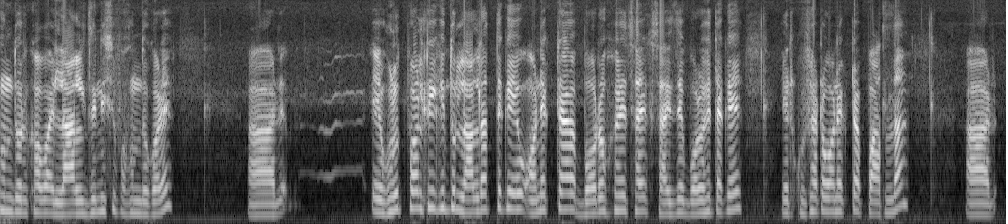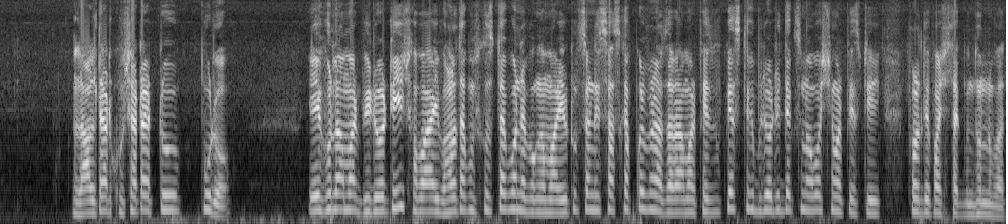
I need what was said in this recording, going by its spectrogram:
সুন্দর খাওয়ায়, লাল জিনিসই পছন্দ করে। আর এই হলুদ ফলটি কিন্তু লালটার থেকে অনেকটা বড় হয়ে থাকে সাইজে বড় হয়ে থাকে। এর খোসাটা অনেকটা পাতলা আর লালটার খোসাটা একটু পুরো। এই হলো আমার ভিডিওটি। সবাই ভালো থাকবেন সুস্থ থাকবেন এবং আমার ইউটিউব চ্যানেলটি সাবস্ক্রাইব করবেন। আর যারা আমার ফেসবুক পেজ থেকে ভিডিওটি দেখছেন, অবশ্যই আমার পেজটি ফলো দিয়ে পাশে থাকবেন। ধন্যবাদ।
